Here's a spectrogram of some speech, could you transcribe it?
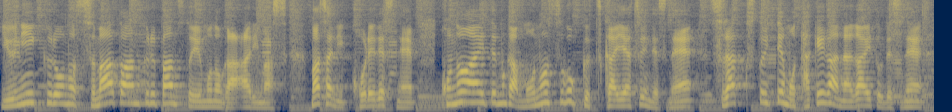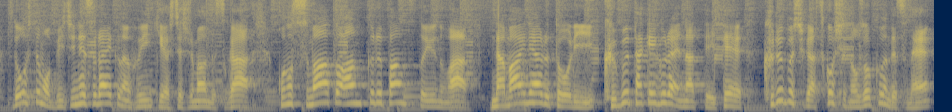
ユニクロのスマートアンクルパンツというものがあります。まさにこれですね。このアイテムがものすごく使いやすいんですね。スラックスといっても丈が長いとですねどうしてもビジネスライクな雰囲気がしてしまうんですがこのスマートアンクルパンツというのは名前にある通り九分丈ぐらいになっていてくるぶしが少し覗くんですね。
